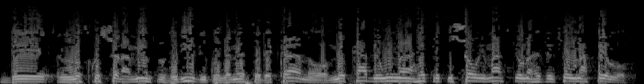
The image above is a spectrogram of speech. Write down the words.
de los questionamentos jurídicos de nosso decano, me cabe uma reflexão e mais que uma reflexão, um apelo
